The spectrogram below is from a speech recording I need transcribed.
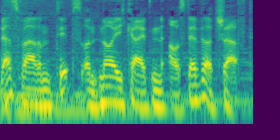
Das waren Tipps und Neuigkeiten aus der Wirtschaft.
